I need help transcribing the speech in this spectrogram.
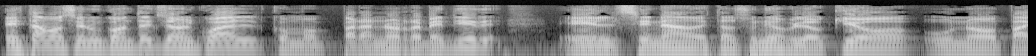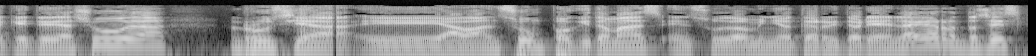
Estamos en un contexto en el cual, como para no repetir, el Senado de Estados Unidos bloqueó un nuevo paquete de ayuda, Rusia eh, avanzó un poquito más en su dominio territorial en la guerra, entonces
